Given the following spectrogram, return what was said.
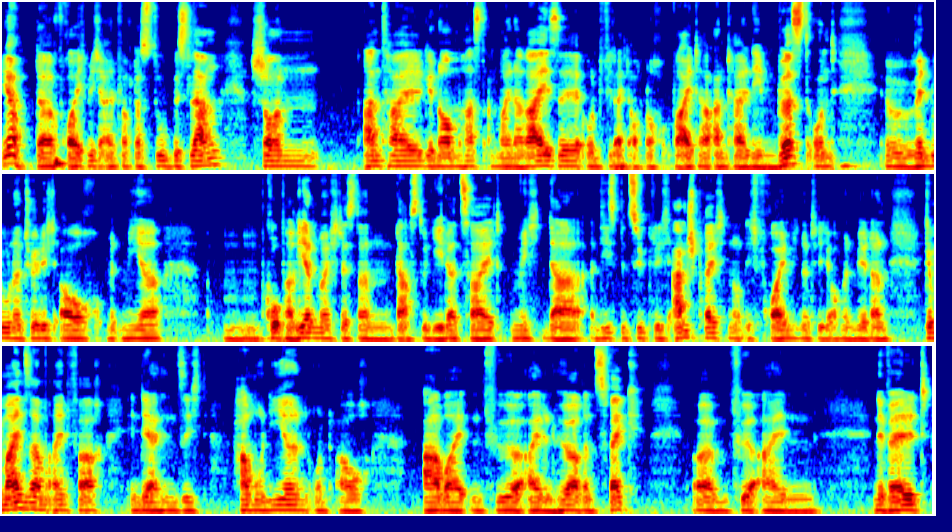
ja, da freue ich mich einfach, dass du bislang schon Anteil genommen hast an meiner Reise und vielleicht auch noch weiter Anteil nehmen wirst. Und äh, wenn du natürlich auch mit mir kooperieren möchtest, dann darfst du jederzeit mich da diesbezüglich ansprechen und ich freue mich natürlich auch, wenn wir dann gemeinsam einfach in der Hinsicht harmonieren und auch arbeiten für einen höheren Zweck, ähm, für ein, eine Welt,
